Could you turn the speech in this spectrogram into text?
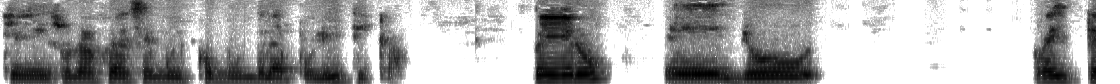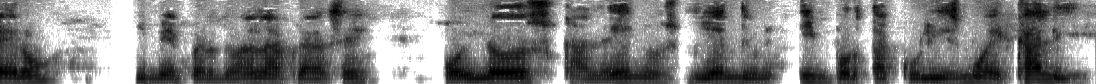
que es una frase muy común de la política. Pero eh, yo reitero, y me perdonan la frase, hoy los caleños vienen de un importaculismo de Cali.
